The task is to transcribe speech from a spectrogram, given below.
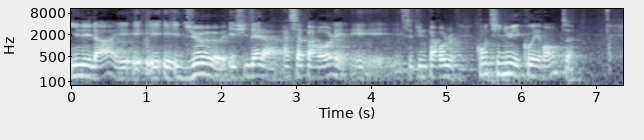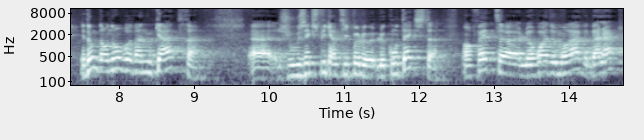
il est là et, Dieu est fidèle à, sa parole et, c'est une parole continue et cohérente. Et donc dans Nombre 24, euh, je vous explique un petit peu le, contexte. En fait, euh, le roi de Moab, Balak,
